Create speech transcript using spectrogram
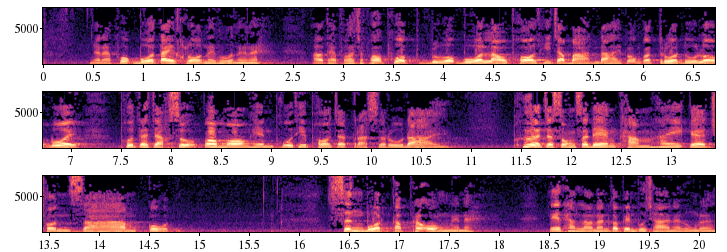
ำนะพวกบัวใต้โคลนไม่พูดนะนะ เอาแต่พอเฉพาะพวกบัวบัวเหล่าพอที่จะบานได้ พระองค์ก็ตรวจดูโลกด้วยพุทธจักสุก็มองเห็นผู้ที่พอจะตรัสรู้ได้ เพื่อจะทรงแสดงธรรมให้แก่ชนสามโกดซึ่งบวชกับพระองค์เนี่ยนะเอ๊ะท่านเหล่านั้นก็เป็นผู้ชายนะลุงเรือง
